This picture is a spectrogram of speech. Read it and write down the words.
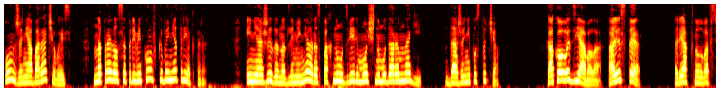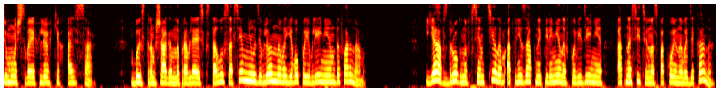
Он же, не оборачиваясь, направился прямиком в кабинет ректора и неожиданно для меня распахнул дверь мощным ударом ноги, даже не постучав. «Какого дьявола, Алистер?» — рявкнул во всю мощь своих легких Альсар, быстрым шагом направляясь к столу, совсем не удивленного его появлением до Фарнама. Я, вздрогнув всем телом от внезапной перемены в поведении относительно спокойного декана,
